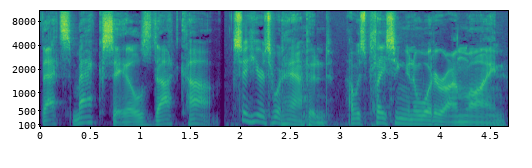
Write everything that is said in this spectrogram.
That's macsales.com. So here's what happened I was placing an order online.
